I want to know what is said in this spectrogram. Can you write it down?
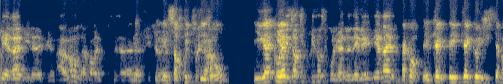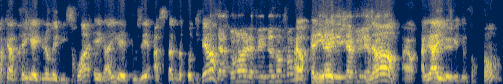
Les rêves, il avait vu avant d'avoir épousé la fille de Il est sorti de prison. Il a, Quand il a- il est sorti de prison, c'est qu'on lui a donné les, les rêves. D'accord. Et, quel- et quelques juste marqué après, il a été nommé vice-roi et là, il a épousé Astad Potifera. C'est à ce moment-là, il a fait les deux enfants. Alors, quand Et il il a- avait déjà vu les rêves. Non, alors là, il a eu les deux enfants.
